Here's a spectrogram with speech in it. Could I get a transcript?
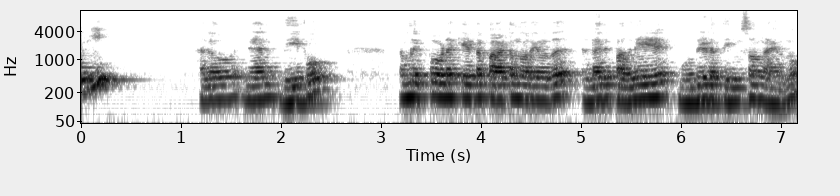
ഗൗരി. ഹലോ ഞാൻ ദീപു. നമ്മളിപ്പോൾ ഇവിടെ കേട്ട പാട്ടെന്ന് പറയുന്നത് രണ്ടായിരത്തി പതിനേഴ് മുദ്രയുടെ തീം സോങ് ആയിരുന്നു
